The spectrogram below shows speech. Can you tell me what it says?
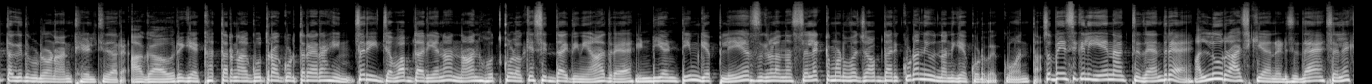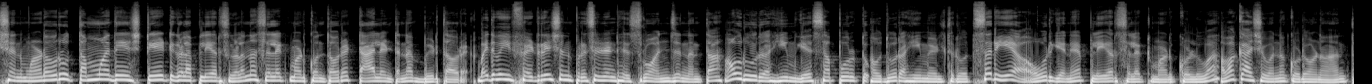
ತೆಗೆದು ಬಿಡೋಣ ಅಂತ ಹೇಳ್ತಿದ್ದಾರೆ. ಆಗ ಅವರಿಗೆ ಖತರ್ನಾಕ್ ಉತ್ತರ ಕೊಡ್ತಾರೆ ರಹೀಮ್ ಸರಿ ಜವಾಬ್ದಾರಿಯನ್ನ ನಾನು ಹೊತ್ಕೊಳ್ಳೋಕೆ ಸಿದ್ಧ ಇದ್ದೀನಿ. ಆದ್ರೆ ಇಂಡಿಯನ್ ಟೀಮ್ಗೆ ಪ್ಲೇಯರ್ಸ್ ಗಳನ್ನ ಸೆಲೆಕ್ಟ್ ಮಾಡುವ ಜವಾಬ್ದಾರಿ ಕೂಡ ನೀವು ನನಗೆ ಕೊಡಬೇಕು ಅಂತ. ಸೊ ಬೇಸಿಕಲಿ ಏನಾಗ್ತಿದೆ ಅಂದ್ರೆ ಅಲ್ಲೂ ರಾಜಕೀಯ ನಡೆಸಿದೆ. ಸೆಲೆಕ್ಷನ್ ಮಾಡೋರು ತಮ್ಮದೇ ಸ್ಟೇಟ್ಗಳ ಪ್ಲೇಯರ್ಸ್ ಗಳನ್ನ ಸೆಲೆಕ್ಟ್ ಮಾಡ್ಕೊಂತವ್ರೆ ಟ್ಯಾಲೆಂಟ್ ಅನ್ನ ಬಿಡ್ತಾವ್ರೆ. ಬೈ ದ ಈ ಫೆಡರೇಷನ್ ಪ್ರೆಸಿಡೆಂಟ್ ಹೆಸರು ಅಂಜನ್ ಅಂತ, ಅವರು ರಹೀಮ್ಗೆ ಸಪೋರ್ಟ್ ಹೌದು, ರಹೀಮ್ ಹೇಳ್ತಿರೋದು ಸರಿ, ಅವ್ರಿಗೆನೆ ಪ್ಲೇಯರ್ ಸೆಲೆಕ್ಟ್ ಮಾಡ್ಕೊಳ್ಳುವ ಅವಕಾಶವನ್ನ ಕೊಡೋಣ ಅಂತ.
